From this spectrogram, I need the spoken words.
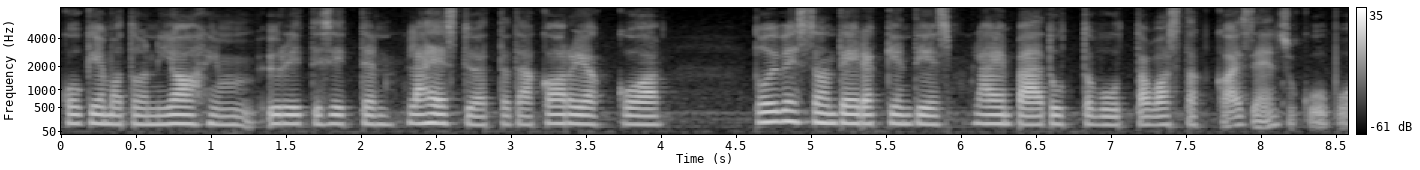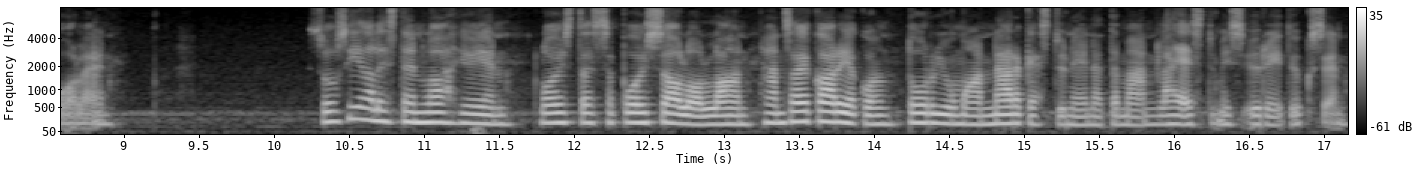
kokematon Jahim yritti sitten lähestyä tätä karjakkoa toiveessaan tehdä kenties lähempää tuttavuutta vastakkaiseen sukupuoleen. Sosiaalisten lahjojen loistaessa poissaolollaan hän sai karjakon torjumaan närkästyneenä tämän lähestymisyrityksen.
